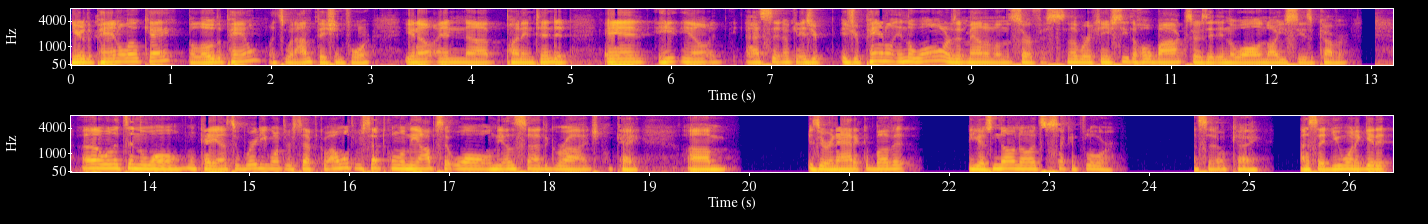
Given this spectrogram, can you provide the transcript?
near the panel, okay, below the panel. That's what I'm fishing for, you know, and uh, pun intended. And he, you know, I said, okay, is your is your panel in the wall or is it mounted on the surface? In other words, can you see the whole box or is it in the wall and all you see is a cover? Uh, well, it's in the wall. Okay. I said, where do you want the receptacle? I want the receptacle on the opposite wall on the other side of the garage. Okay. Um, is there an attic above it? He goes, no, no, it's the second floor. I said, okay. I said, you want to get it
